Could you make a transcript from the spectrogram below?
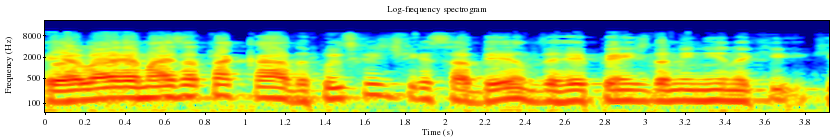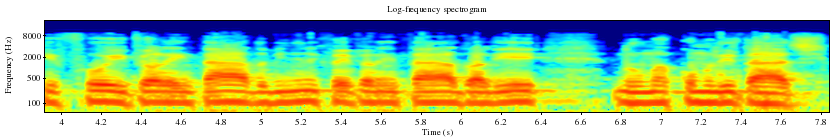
ela é mais atacada. Por isso que a gente fica sabendo, de repente, da menina que, que foi violentada, o menino que foi violentado ali numa comunidade.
